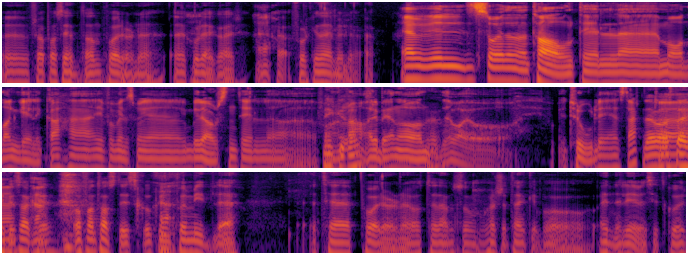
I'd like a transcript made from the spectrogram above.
eh, fra pasientene, pårørende, eh, kollegaer, Ja. ja, folk i nærmiljøet. Ja. Jeg vil, så jo denne talen til uh, Maud Angelica eh, i forbindelse med begravelsen til uh, Ikke faren, da, sant? Ari Behn, og det var jo utrolig sterkt. Det var sterke saker, saker, og fantastisk å kunne Ja. formidle til pårørende og til dem som kanskje tenker på å ende livet sitt hvor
